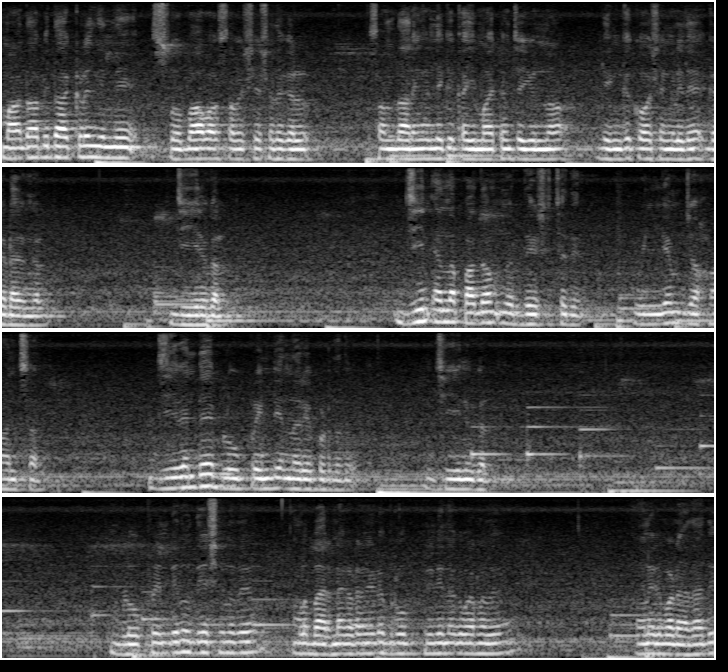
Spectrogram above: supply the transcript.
മാതാപിതാക്കളിൽ നിന്ന് സ്വഭാവ സവിശേഷതകൾ സന്താനങ്ങളിലേക്ക് കൈമാറ്റം ചെയ്യുന്ന ലിംഗകോശങ്ങളിലെ ഘടകങ്ങൾ ജീനുകൾ. ജീൻ എന്ന പദം നിർദ്ദേശിച്ചത് വില്യം ജൊഹാൻസൺ. ജീവന്റെ ബ്ലൂ പ്രിന്റ് എന്നറിയപ്പെടുന്നത് ജീനുകൾ. ബ്ലൂ പ്രിന്റ് എന്ന് ഉദ്ദേശിക്കുന്നത് നമ്മൾ ഭരണഘടനയുടെ ബ്ലൂ പ്രിന്റ് എന്നൊക്കെ പറഞ്ഞത് അങ്ങനെ ഒരുപാട് അതായത്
